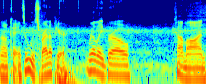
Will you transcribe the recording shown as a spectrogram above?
Okay, it's ooh, it's right up here. Really, bro? Come on.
